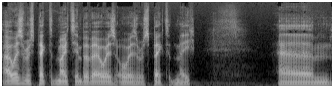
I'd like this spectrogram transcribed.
I always respected my team, but they always always respected me. Um,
